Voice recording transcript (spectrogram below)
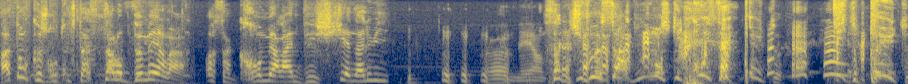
Attends que je retrouve ta salope de mère, là Oh, sa grand-mère, là, des chiennes à lui Oh merde. Ça tu veux, ça? Mange tes couilles, sa pute Fils de pute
